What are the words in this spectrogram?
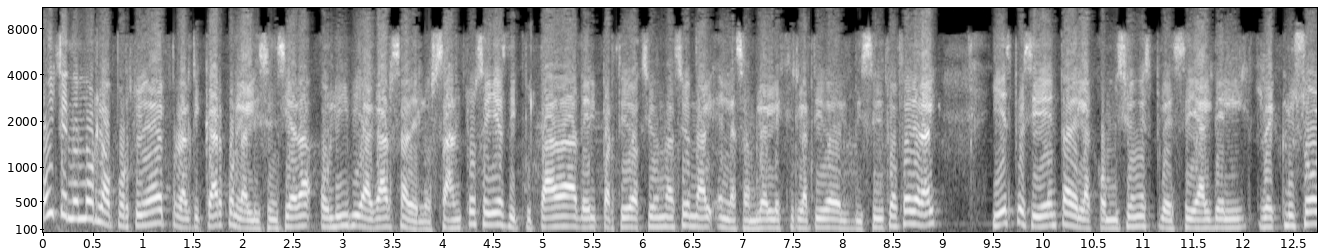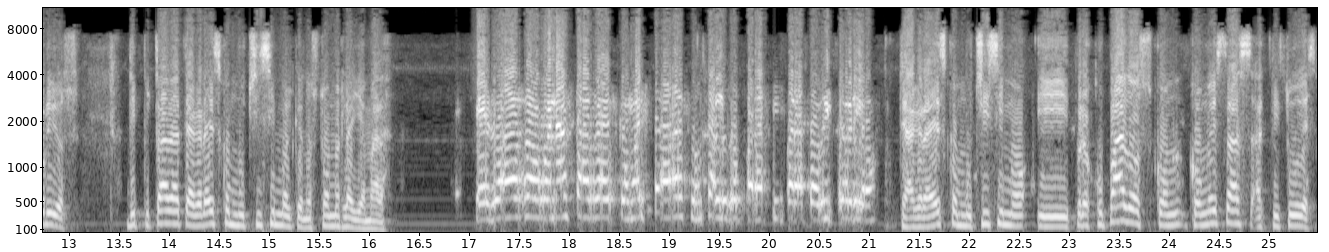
Hoy tenemos la oportunidad de platicar con la licenciada Olivia Garza de los Santos. Ella es diputada del Partido Acción Nacional en la Asamblea Legislativa del Distrito Federal y es presidenta de la Comisión Especial del Reclusorios. Diputada, te agradezco muchísimo el que nos tomes la llamada. Eduardo, buenas tardes, ¿cómo estás? Un saludo para ti, para tu auditorio. Te agradezco muchísimo y preocupados con, con estas actitudes.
